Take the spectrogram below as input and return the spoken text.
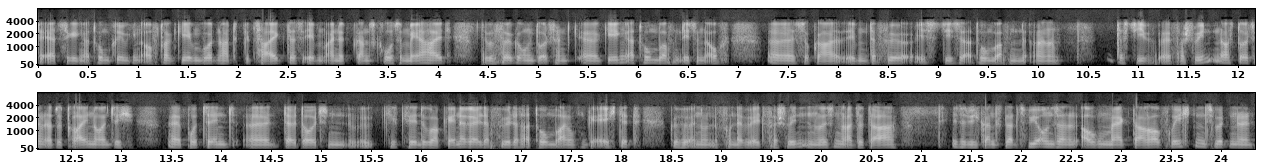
der Ärzte gegen Atomkrieg in Auftrag gegeben wurde, hat gezeigt, dass eben eine ganz große Mehrheit der Bevölkerung in Deutschland äh, gegen Atomwaffen ist und auch äh, sogar eben dafür ist, diese Atomwaffen äh, dass die äh, verschwinden aus Deutschland. Also 93 äh, Prozent äh, der Deutschen sind sogar generell dafür, dass Atomwaffen geächtet gehören und von der Welt verschwinden müssen. Also da ist natürlich ganz klar, dass wir unseren Augenmerk darauf richten. Es wird eine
